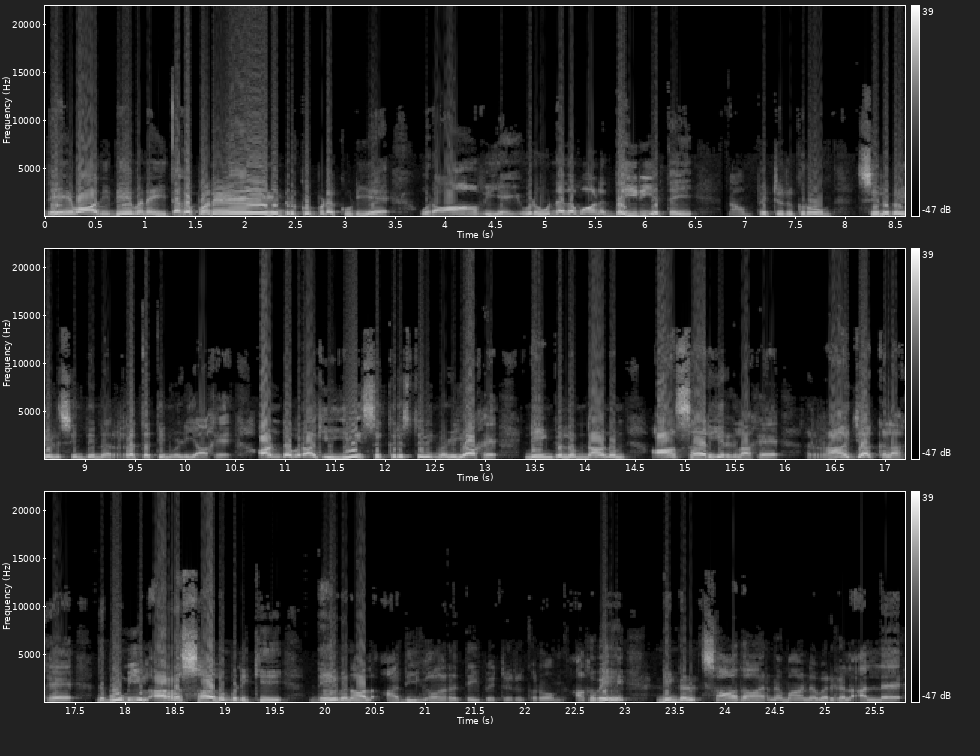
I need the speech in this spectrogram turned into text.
தேவாதி தேவனை தகப்பனே என்று கூப்பிடக்கூடிய ஒரு ஆவியை ஒரு உன்னதமான தைரியத்தை நாம் பெற்றிருக்கிறோம் சிலுவையில் சிந்தின இரத்தத்தின் வழியாக. ஆண்டவராகிய இயேசு கிறிஸ்துவின் வழியாக. நீங்களும் நானும் ஆசாரியர்களாக ராஜாக்களாக இந்த பூமியில் அரசாளும்படிக்கு தேவனால் அதிகாரத்தை பெற்றிருக்கிறோம். ஆகவே நீங்கள் சாதாரணமானவர்கள் அல்ல.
